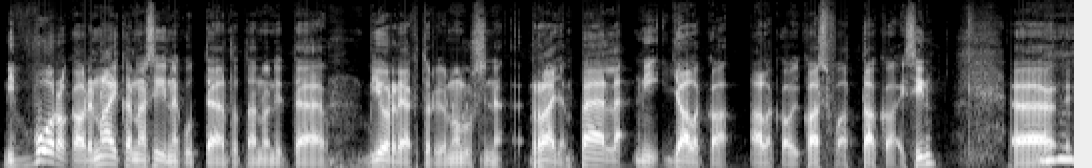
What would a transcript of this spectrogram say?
Niin vuorokauden aikana siinä, kun tämä tota, no, niin tää bioreaktori on ollut siinä raajan päällä, niin jalka alkoi kasvaa takaisin. Öö, mm-hmm.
